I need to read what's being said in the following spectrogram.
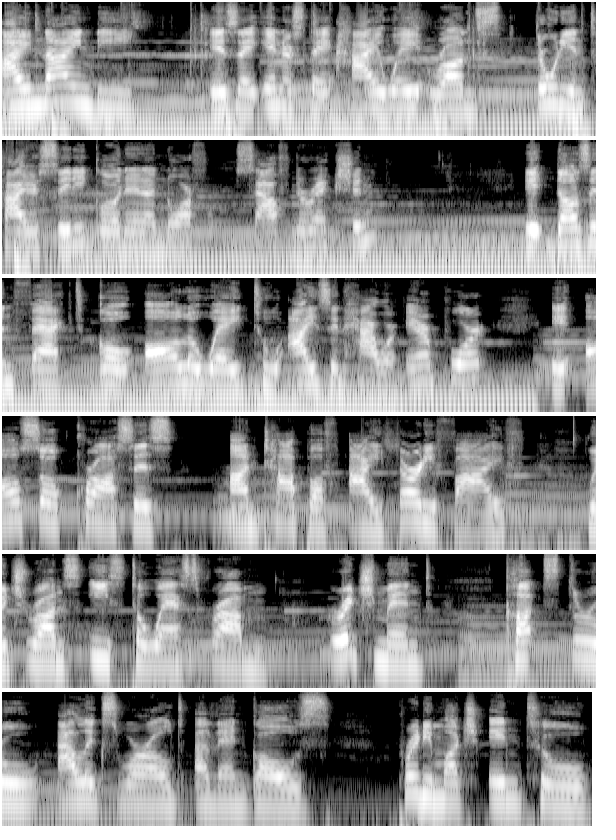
I 90 is a interstate highway. It runs through the entire city going in a north south direction. It does, in fact, go all the way to Eisenhower Airport. It also crosses on top of I 35, which runs east to west from Richmond cuts through Alex World and then goes pretty much into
